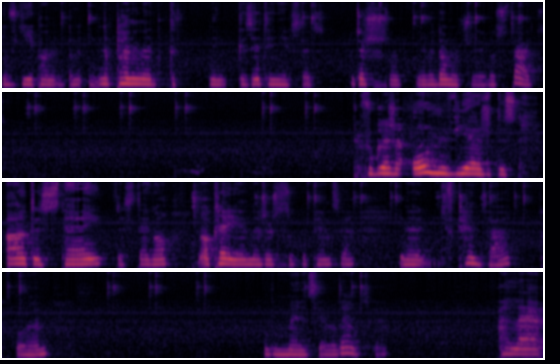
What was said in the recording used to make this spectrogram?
no wie pan, pan na pana na ga- na gazety nie stać. Chociaż no, nie wiadomo, czy jego stać. W ogóle, że on wie, że to jest, a to jest z tej, to jest z tego. No okej, jedna rzecz to chłopięce, jedna dziewczęca, tak powiem. Albo męskie, albo. Ale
